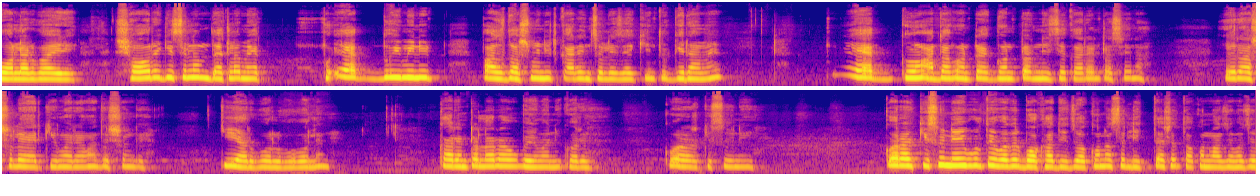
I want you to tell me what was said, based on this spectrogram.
বলার বাইরে। শহরে গেছিলাম, দেখলাম এক এক, দুই মিনিট, পাঁচ, দশ মিনিট কারেন্ট চলে যায় কিন্তু গ্রামে। এক আধা ঘণ্টা, এক ঘণ্টার নিচে কারেন্ট আসে না। এরা আসলে আর কি মারে আমাদের সঙ্গে? কি আর বলব বলেন? কারেন্টওয়ালারাও বেমানি করে, করার কিছু নেই। করার কিছু নেই বলতে ওদের বকা দিই, যখন আসে লিখতে আসে তখন মাঝে মাঝে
